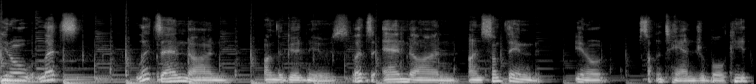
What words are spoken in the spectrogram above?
you know, let's let's end on on the good news. Let's end on on something, you know, something tangible. Can you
